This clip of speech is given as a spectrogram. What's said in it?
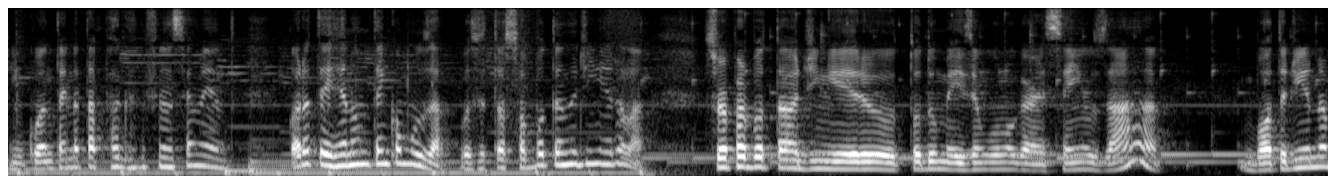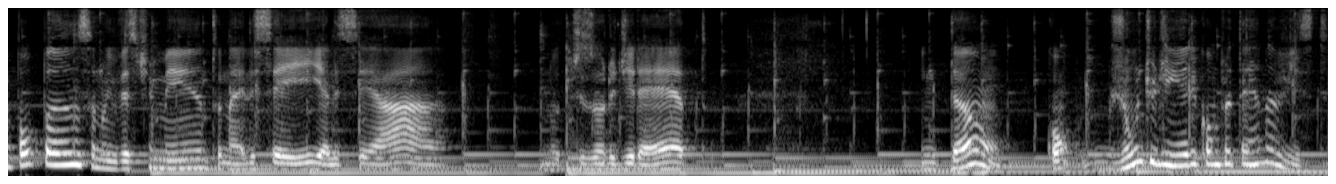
enquanto ainda está pagando financiamento. Agora o terreno não tem como usar, você está só botando dinheiro lá. Se for para botar o dinheiro todo mês em algum lugar sem usar, bota dinheiro na poupança, no investimento, na LCI, LCA, no Tesouro Direto. Então, junte o dinheiro e compre o terreno à vista.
